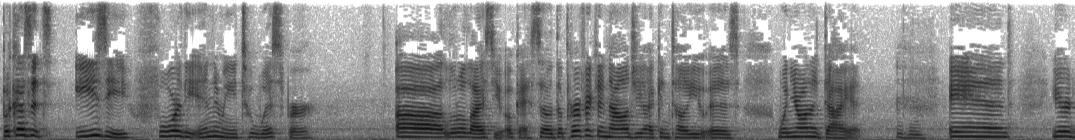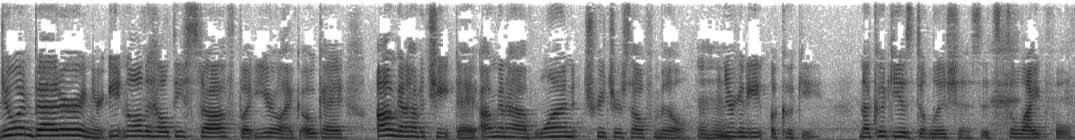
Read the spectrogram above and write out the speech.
Because it's easy for the enemy to whisper uh, little lies to you. Okay, so the perfect analogy I can tell you is when you're on a diet and you're doing better and you're eating all the healthy stuff, but you're like, okay, I'm gonna have a cheat day. I'm gonna have one treat yourself meal, and mm-hmm. you're gonna eat a cookie. And that cookie is delicious. It's delightful.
